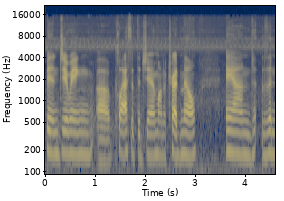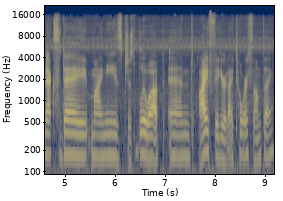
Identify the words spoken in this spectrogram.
been doing a class at the gym on a treadmill. And the next day, my knees just blew up, and I figured I tore something.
